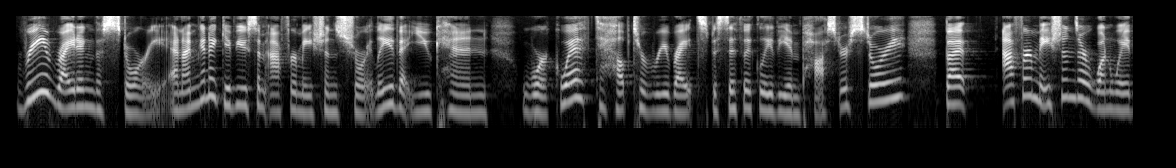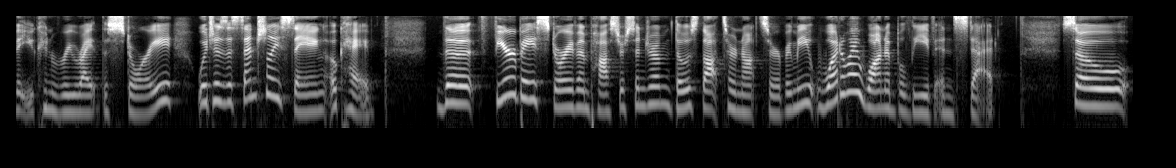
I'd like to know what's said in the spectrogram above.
rewriting the story. And I'm going to give you some affirmations shortly that you can work with to help to rewrite specifically the imposter story. But affirmations are one way that you can rewrite the story, which is essentially saying, okay, the fear based story of imposter syndrome, those thoughts are not serving me. What do I want to believe instead? So,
